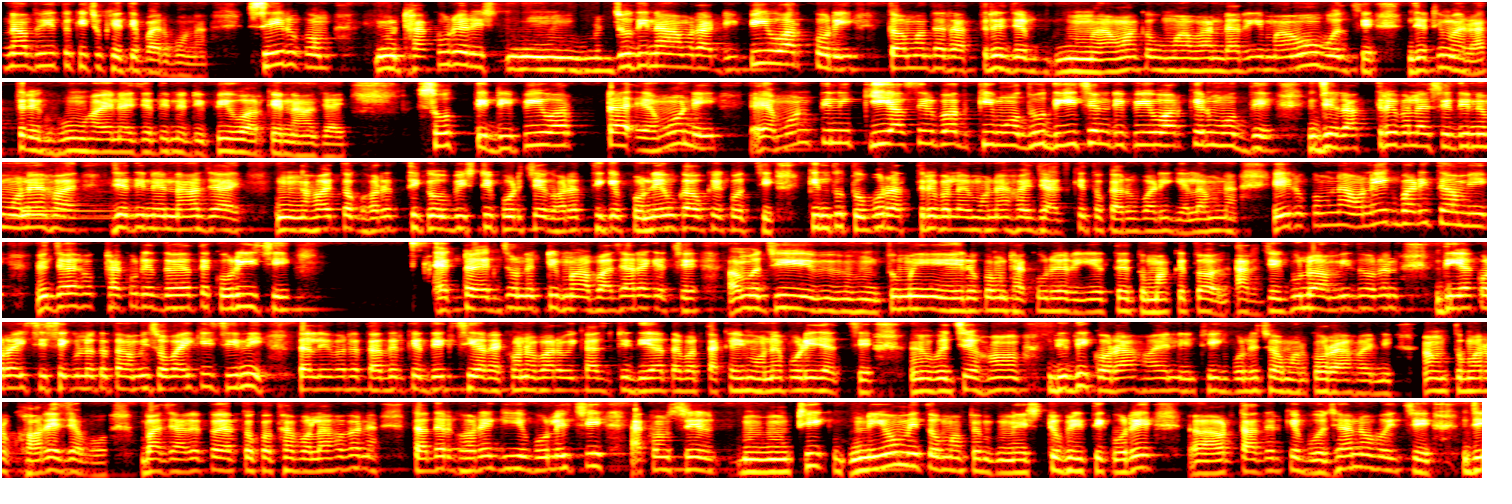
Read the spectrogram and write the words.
না ধুয়ে তো কিছু খেতে পারব না। সেই রকম ঠাকুরের যদি না আমরা ডিপি ওয়ার্ক করি, তো আমাদের রাত্রে যে আমাকে উমা ভান্ডারী মাও বলছে, জেঠিমা, রাত্রে ঘুম হয় না যেদিনে ডিপি ওয়ার্কে না যায় সত্যি ডিপি ওয়ার্কটা এমনই, এমন তিনি কি আশীর্বাদ, কি মধু দিয়েছেন ডিপি ওয়ার্কের মধ্যে যে রাত্রেবেলায় সেদিনে মনে হয় যেদিনে না যায়। হয়তো ঘরের থেকেও বৃষ্টি পড়ছে, ঘরের থেকে ফোনেও কাউকে করছি। কিন্তু তবু রাত্রেবেলায় মনে হয় যে আজকে তো কারও বাড়ি গেলাম না। এইরকম না, অনেক বাড়িতে আমি, যাই হোক ঠাকুরের দয়াতে করিয়েছি। একটা একজন একটি মা বাজারে গেছে আমি বলছি তুমি এরকম ঠাকুরের ইয়েতে তোমাকে তো আর যেগুলো আমি ধরেন দিয়া করাইছি সেগুলোকে তো আমি সবাইকেই চিনি, তাহলে এবারে তাদেরকে দেখছি আর এখন আবার ওই কাজটি দিয়াতে আবার তাকেই মনে পড়ে যাচ্ছে। বলছে হ্যাঁ দিদি করা হয়নি, ঠিক বলেছ, আমার করা হয়নি। আমি তোমার ঘরে যাব। বাজারে তো এত কথা বলা হবে না। তাদের ঘরে গিয়ে বলেছি, এখন সে ঠিক নিয়মিত মাপে ইষ্টভৃতি করে আর তাদেরকে বোঝানো হয়েছে। যে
